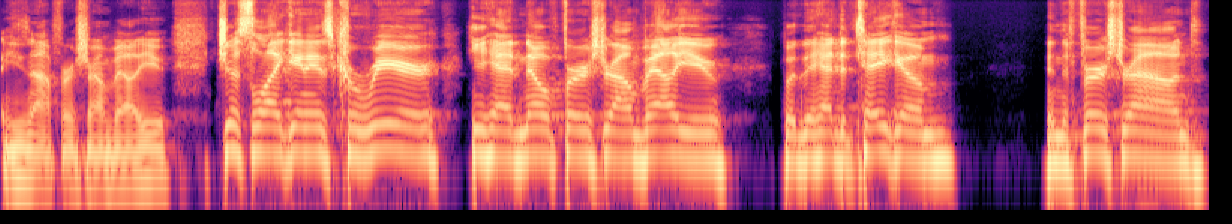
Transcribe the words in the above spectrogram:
He's not first round value. Just like in his career, he had no first round value, but they had to take him in the first round.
